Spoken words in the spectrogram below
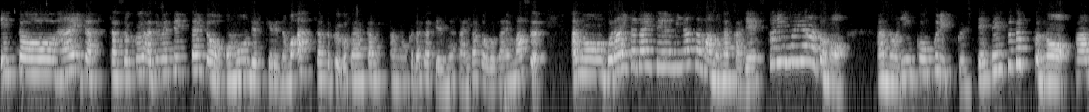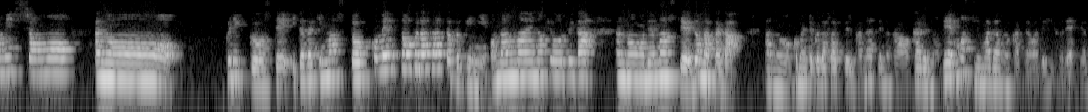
えっと、はい、じゃあ、早速始めていきたいと思うんですけれども、あ、早速ご参加あのくださっている皆さんありがとうございます。あの、ご覧いただいている皆様の中で、ストリームヤードのあのリンクをクリックして、Facebook のパーミッションをあのクリックをしていただきますと、コメントをくださったときにお名前の表示があの出まして、どなたがあのコメントくださってるかなっていうのがわかるので、もしまだの方はぜひそれやっ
